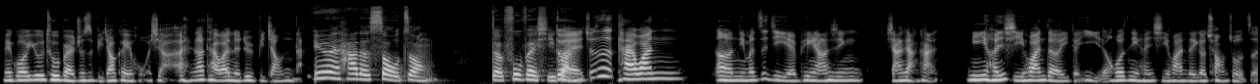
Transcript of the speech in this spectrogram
美国 YouTuber 就是比较可以活下来，那台湾的就比较难？因为它的受众的付费习惯，对，就是台湾，呃，你们自己也凭良心想想看，你很喜欢的一个艺人，或者你很喜欢的一个创作者，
